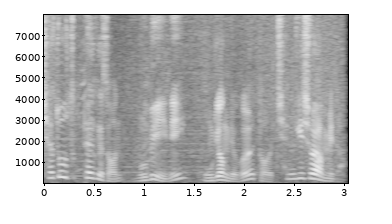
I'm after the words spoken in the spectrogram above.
최소 스펙에선 무리이니 공격력을 더 챙기셔야 합니다.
